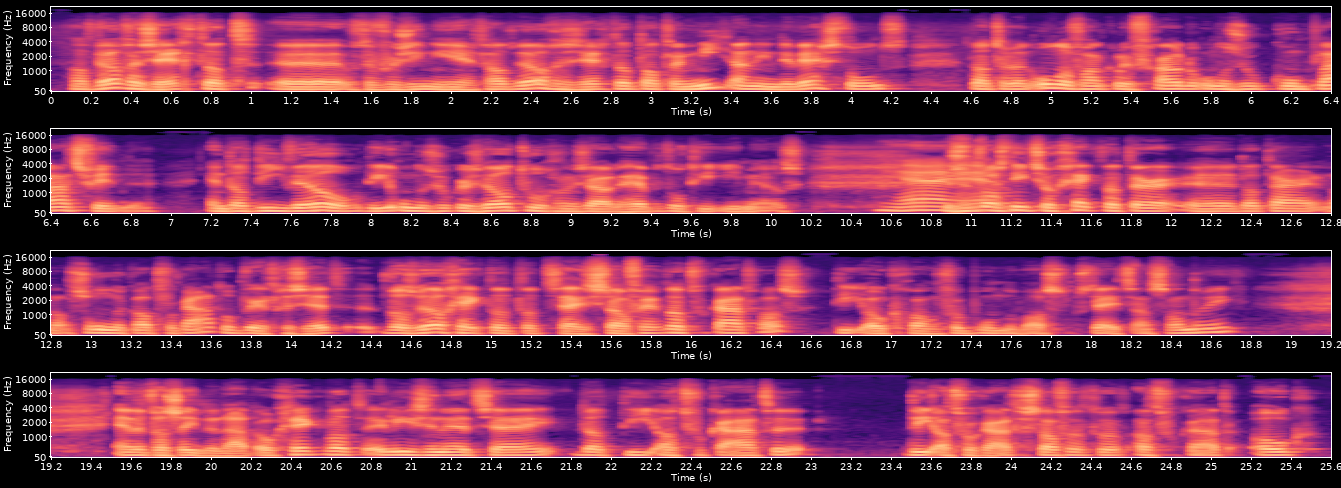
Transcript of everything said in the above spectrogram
had wel gezegd dat, eh, of de voorziening had wel gezegd dat dat er niet aan in de weg stond dat er een onafhankelijk fraudeonderzoek kon plaatsvinden. En dat die wel, die onderzoekers wel toegang zouden hebben tot die e-mails. ja Dus het ja. was niet zo gek dat, er, eh, dat daar een afzonderlijk advocaat op werd gezet. Het was wel gek dat dat zijn strafrechtadvocaat was. Die ook gewoon verbonden was nog steeds aan Sanderink. En het was inderdaad ook gek wat Elise net zei. Dat die advocaten, die advocaten, strafrechtadvocaat ook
